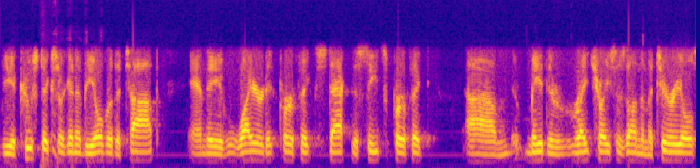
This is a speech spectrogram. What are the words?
the acoustics are going to be over the top, and they've wired it perfect, stacked the seats perfect, um, made the right choices on the materials.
